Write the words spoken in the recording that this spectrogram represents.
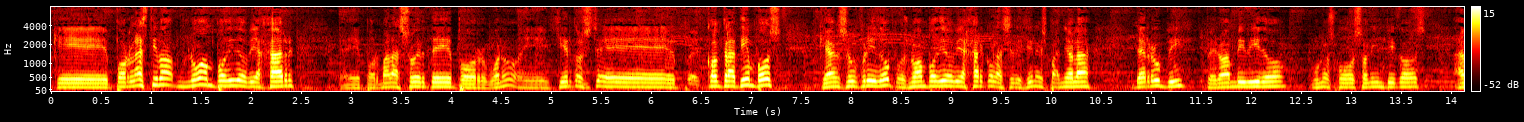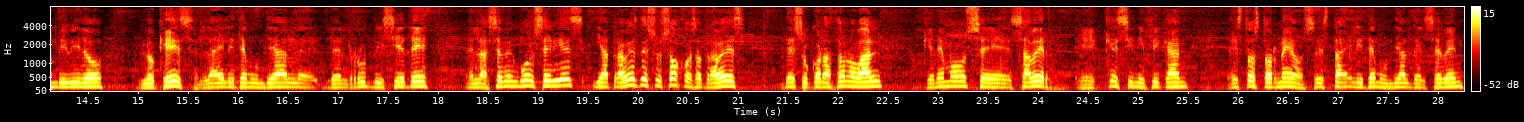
que por lástima no han podido viajar por mala suerte, por bueno, ciertos contratiempos que han sufrido, pues no han podido viajar con la selección española de rugby, pero han vivido unos Juegos Olímpicos, han vivido lo que es la élite mundial eh, del rugby 7 en la Seven World Series y a través de sus ojos, a través de su corazón oval, queremos eh, saber eh, qué significan estos torneos, esta élite mundial del Seven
